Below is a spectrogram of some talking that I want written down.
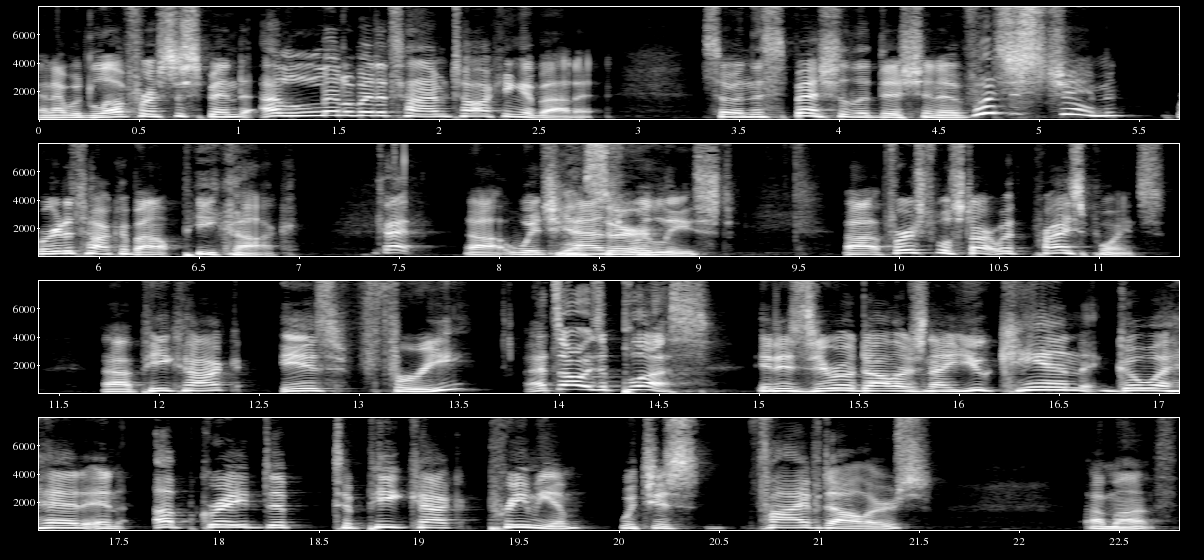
and I would love for us to spend a little bit of time talking about it. So, in this special edition of What's Streaming, we're going to talk about Peacock, Okay. uh, which Yes, has sir. released. Uh, first, we'll start with price points. Uh, Peacock is free. That's always a plus. It is zero dollars. Now you can go ahead and upgrade to, to Peacock Premium, which is five dollars a month.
